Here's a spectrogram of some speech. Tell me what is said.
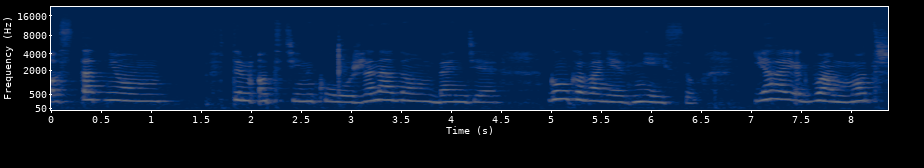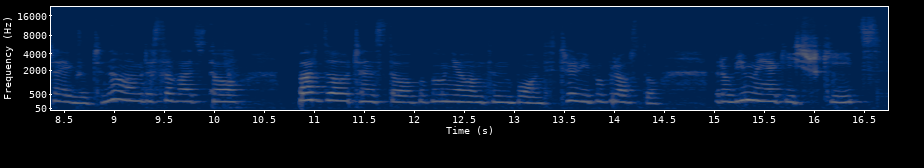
Ostatnią w tym odcinku żenadą będzie gumkowanie w miejscu. Ja jak byłam młodsza, jak zaczynałam rysować, to bardzo często popełniałam ten błąd, czyli po prostu robimy jakiś szkic,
